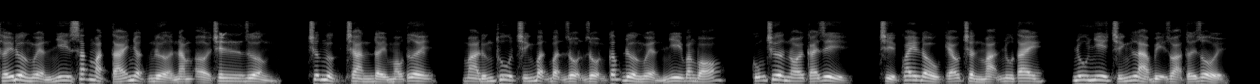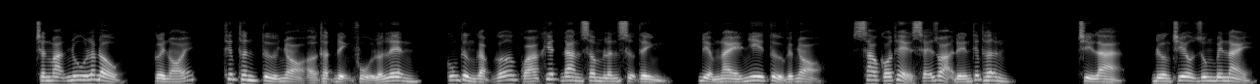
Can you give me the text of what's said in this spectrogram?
Thấy đường Nguyễn Nhi sắc mặt tái nhợt nửa nằm ở trên giường, trước ngực tràn đầy máu tươi, mà đứng thu chính bận bận rộn rộn cấp đường Nguyễn Nhi băng bó, cũng chưa nói cái gì, chỉ quay đầu kéo Trần Mạn Nhu tay, Nhu Nhi chính là bị dọa tới rồi. Trần Mạn Nhu lắc đầu, cười nói, thiếp thân từ nhỏ ở thật định phủ lớn lên, cũng từng gặp gỡ quá khiết đan xâm lấn sự tình, điểm này Nhi tử việc nhỏ, sao có thể sẽ dọa đến thiếp thân. Chỉ là, đường chiêu dung bên này.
